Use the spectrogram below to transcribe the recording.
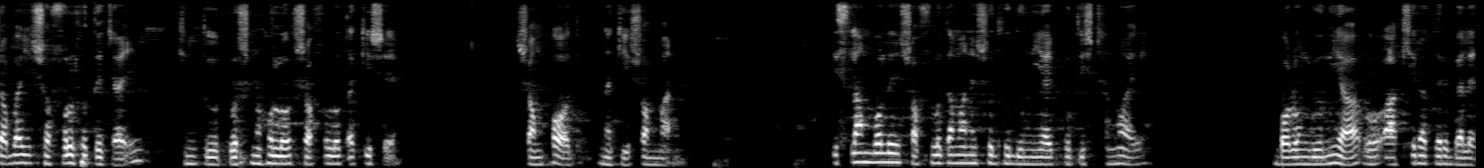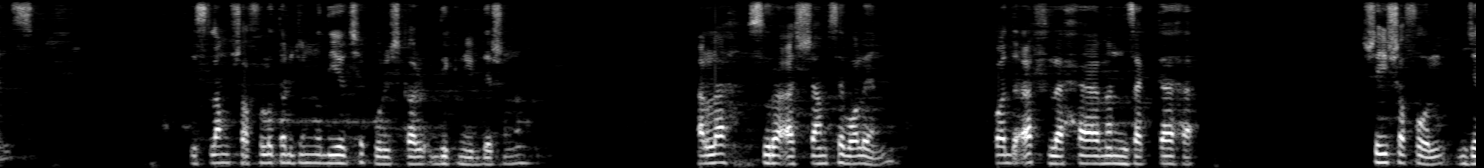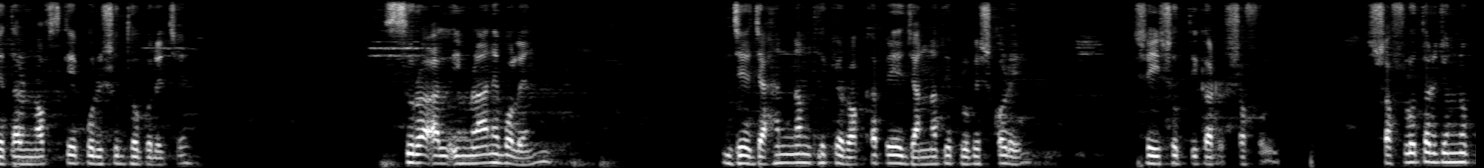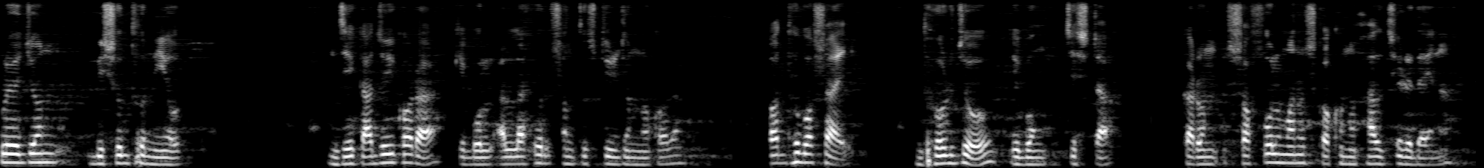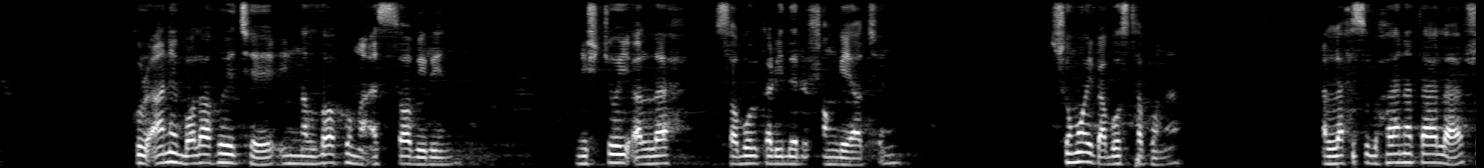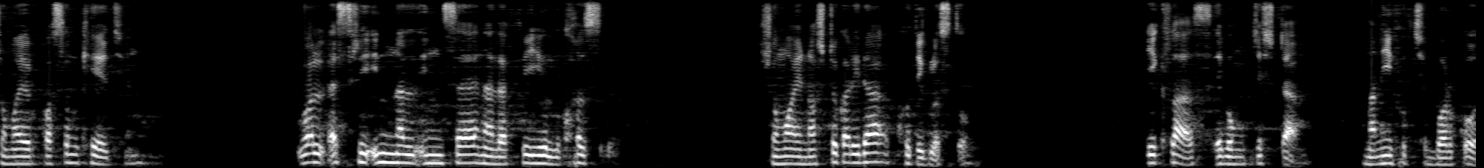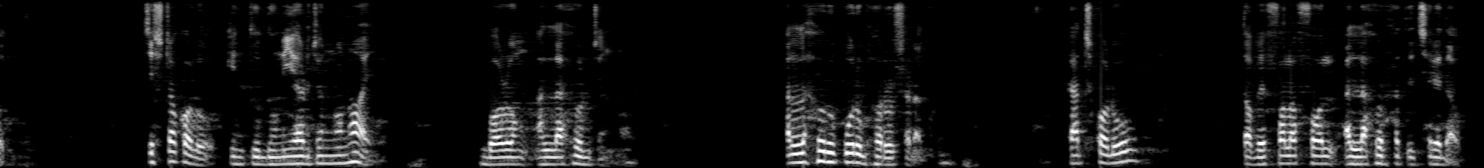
সবাই সফল হতে চায়, কিন্তু প্রশ্ন হলো, সফলতা কিসে? সম্পদ নাকি সম্মান? ইসলাম বলে সফলতা মানে শুধু দুনিয়ায় প্রতিষ্ঠা নয়, বরং দুনিয়া ও আখিরাতের ব্যালেন্স ইসলাম সফলতার জন্য দিয়েছে পরিষ্কার দিক নির্দেশনা। আল্লাহ সুরা আশ শামসে বলেন, কদ আফলাহা মান জাক্কাহা সেই সফল যে তার নফসকে পরিশুদ্ধ করেছে। সুরা আল ইমরানে বলেন, যে জাহান্নাম থেকে রক্ষা পেয়ে জান্নাতে প্রবেশ করে, সেই সত্যিকার সফল। সফলতার জন্য প্রয়োজন বিশুদ্ধ নিয়ত। যে কাজই করা কেবল আল্লাহর সন্তুষ্টির জন্য করা। অধ্যবসায়, ধৈর্য এবং চেষ্টা কারণ সফল মানুষ কখনো হাল ছেড়ে দেয় না। কুরআনে বলা হয়েছে, ইন্নাল্লাহু নিশ্চয়ই আল্লাহ সবরকারীদের সঙ্গে আছেন। সময় ব্যবস্থাপনা। আল্লাহ সুবহানা তাআলা সময়ের কসম খেয়েছেন। ওয়াল আসরি ইন্নাল ইনসানা লাফিউল খসর। সময় নষ্টকারীরা ক্ষতিগ্রস্ত। ইখলাস এবং চেষ্টা মানেই হচ্ছে বরকত। চেষ্টা করো, কিন্তু দুনিয়ার জন্য নয়, বরং আল্লাহর জন্য। আল্লাহর উপর ভরসা রাখো। কাজ করো, তবে ফলাফল আল্লাহর হাতে ছেড়ে দাও।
